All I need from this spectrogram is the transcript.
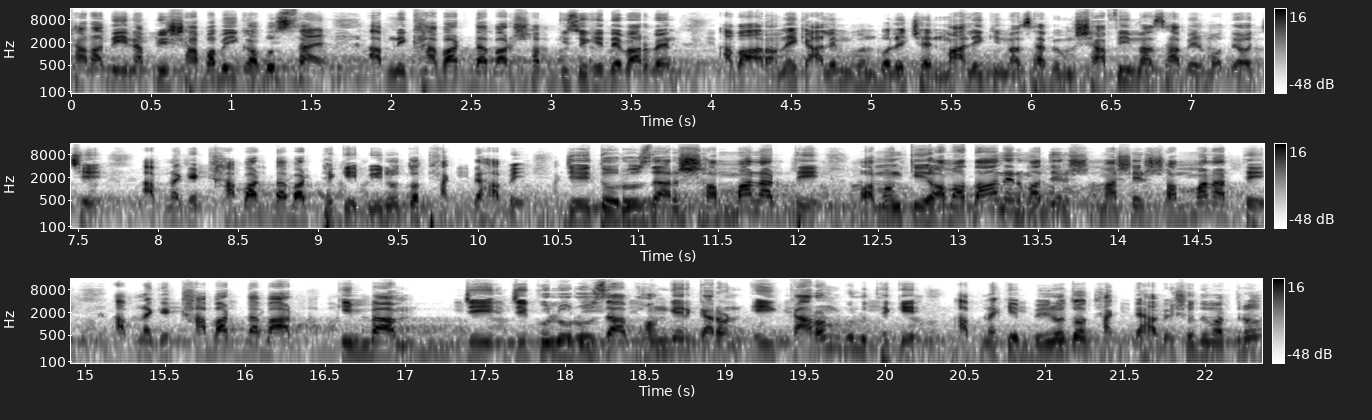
সারাদিন আপনি স্বাভাবিক অবস্থায় আপনি খাবার দাবার সব কিছু খেতে পারবেন। আবার অনেক আলেমগণ বলেছেন, মালিকি মাঝহাব এবং শাফি মাঝহাবের মতে হচ্ছে আপনাকে খাবার দাবার থেকে বিরত থাকতে হবে। যেহেতু রোজার সম্মানার্থে এমনকি রমাদানের মাঝের মাসের সম্মানার্থে আপনাকে খাবার দাবার কিংবা যে, যেগুলো রোজা ভঙ্গের কারণ, এই কারণগুলো থেকে আপনাকে বিরত থাকতে হবে। শুধুমাত্র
